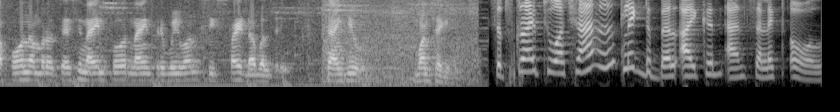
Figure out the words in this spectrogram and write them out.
ఆ ఫోన్ నెంబర్ వచ్చేసి nine four nine triple one six five double three. Thank you once again. Subscribe to our channel, click the bell icon and select all.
